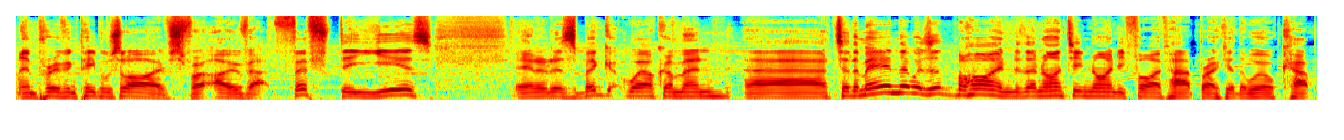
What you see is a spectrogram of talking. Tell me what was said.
improving people's lives for over 50 years. And it is a big welcome in uh, to the man that was behind the 1995 heartbreak at the World Cup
